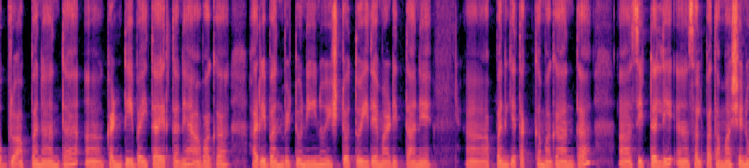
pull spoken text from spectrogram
ಒಬ್ಬರು ಅಪ್ಪನ ಅಂತ ಕಂಟಿ ಬೈತಾ ಇರ್ತಾನೆ, ಆವಾಗ ಹರಿ ಬಂದ್ಬಿಟ್ಟು ನೀನು ಇಷ್ಟೊತ್ತು ಇದೇ ಮಾಡಿದ್ದಾನೆ ಅಪ್ಪನಿಗೆ ತಕ್ಕ ಮಗ ಅಂತ ಸಿಟ್ಟಲ್ಲಿ ಸ್ವಲ್ಪ ತಮಾಷೆನೂ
